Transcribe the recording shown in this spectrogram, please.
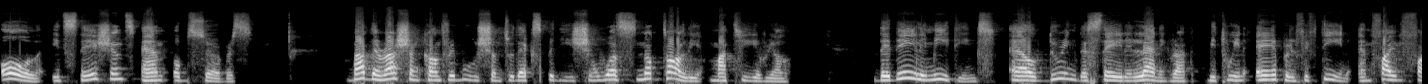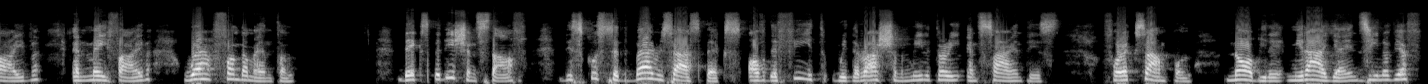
all its stations and observers. But the Russian contribution to the expedition was not only material. The daily meetings held during the stay in Leningrad between April 15 and 5, 5 and May 5 were fundamental. The expedition staff discussed various aspects of the feat with the Russian military and scientists. For example, Nobile, Miraya, and Zinoviev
